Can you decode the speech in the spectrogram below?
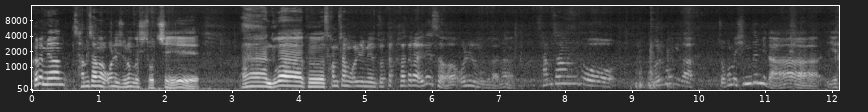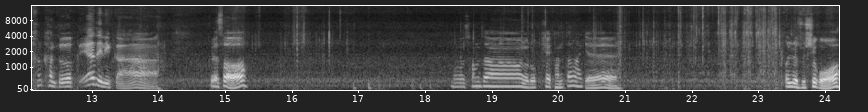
그러면 삼상을 올려주는 것이 좋지. 아 누가 그 삼상 올리면 좋다 하더라 이래서 올리는 것보다는 삼상도 벌보기가 조금은 힘듭니다. 이 한 칸 더 빼야 되니까. 그래서 뭐 삼상 이렇게 간단하게 올려주시고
